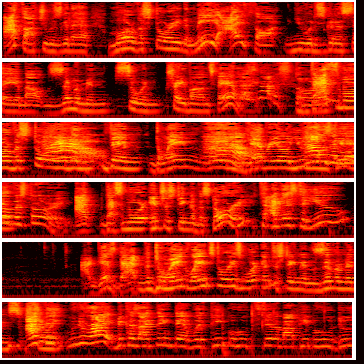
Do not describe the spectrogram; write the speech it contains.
I thought you was gonna more of a story to me. I thought you was gonna say about Zimmerman suing Trayvon's family. That's not a story. That's more of a story How? than than Dwyane Wade How? and Gabrielle Union's How is it more of a story? I, that's more interesting of a story. I guess to you. I guess that the Dwyane Wade story is more interesting than Zimmerman's. I think you're right because I think that with people who feel about people who do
